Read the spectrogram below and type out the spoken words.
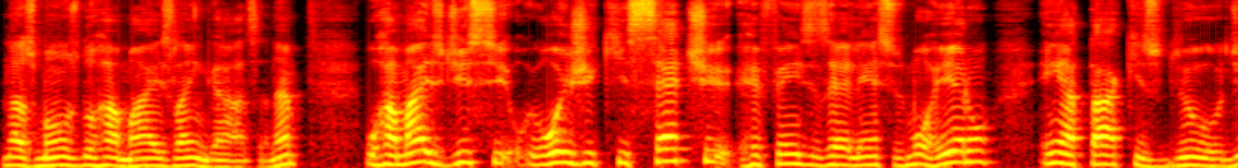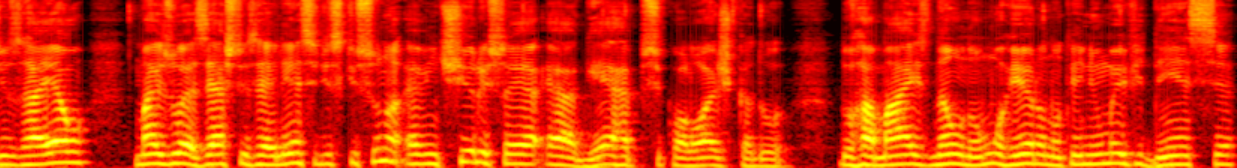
nas mãos do Hamas lá em Gaza. Né? O Hamas disse hoje que sete reféns israelenses morreram em ataques do, de Israel mas o exército israelense diz que isso não, é mentira, isso é, é, a guerra psicológica do, do Hamas. Não, não morreram, não tem nenhuma evidência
